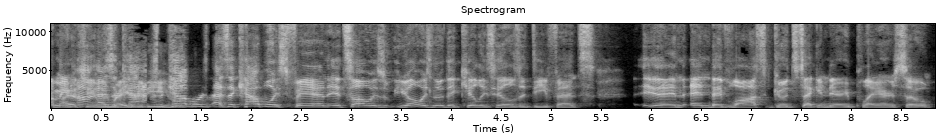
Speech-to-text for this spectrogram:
I mean, I as, a, as, a Cowboys, as a Cowboys fan, it's always you always know the Achilles heel is a defense, and and they've lost good secondary players. So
